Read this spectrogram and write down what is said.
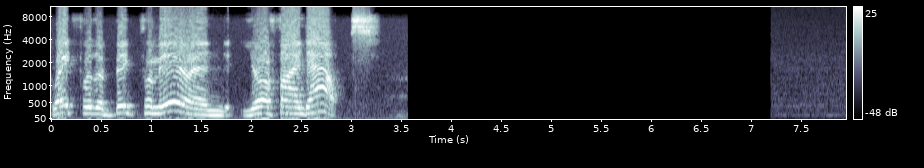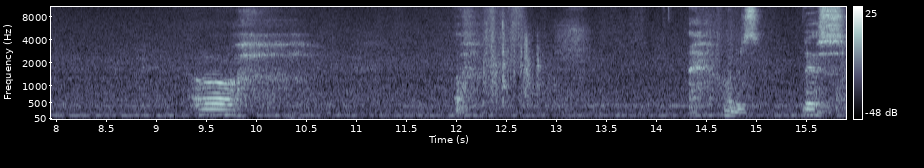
wait for the big premiere and you'll find out. Oh. What is this?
